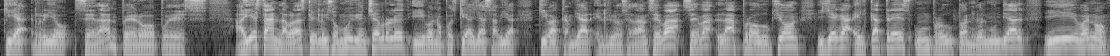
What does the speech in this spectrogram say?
Kia Río Sedan, pero pues Ahí están, la verdad es que lo hizo muy bien Chevrolet y bueno, pues Kia ya sabía que iba a cambiar el Río Sedan. Se va, se va la producción y llega el K3, un producto a nivel mundial y bueno,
